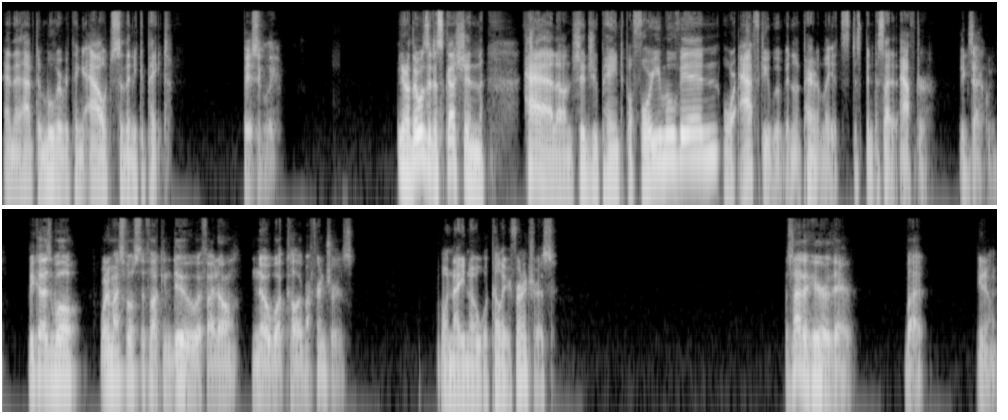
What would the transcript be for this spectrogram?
and then have to move everything out so then you can paint. basically. You know, there was a discussion had on should you paint before you move in or after you move in, and apparently it's just been decided after. Exactly. Because, well, what am I supposed to fucking do if I don't know what color my furniture is? Well, now you know what color your furniture is. It's neither here or there, but you know,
